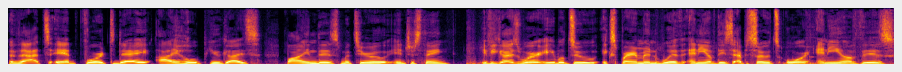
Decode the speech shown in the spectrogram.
that's it for today. I hope you guys find this material interesting. If you guys were able to experiment with any of these episodes or any of these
